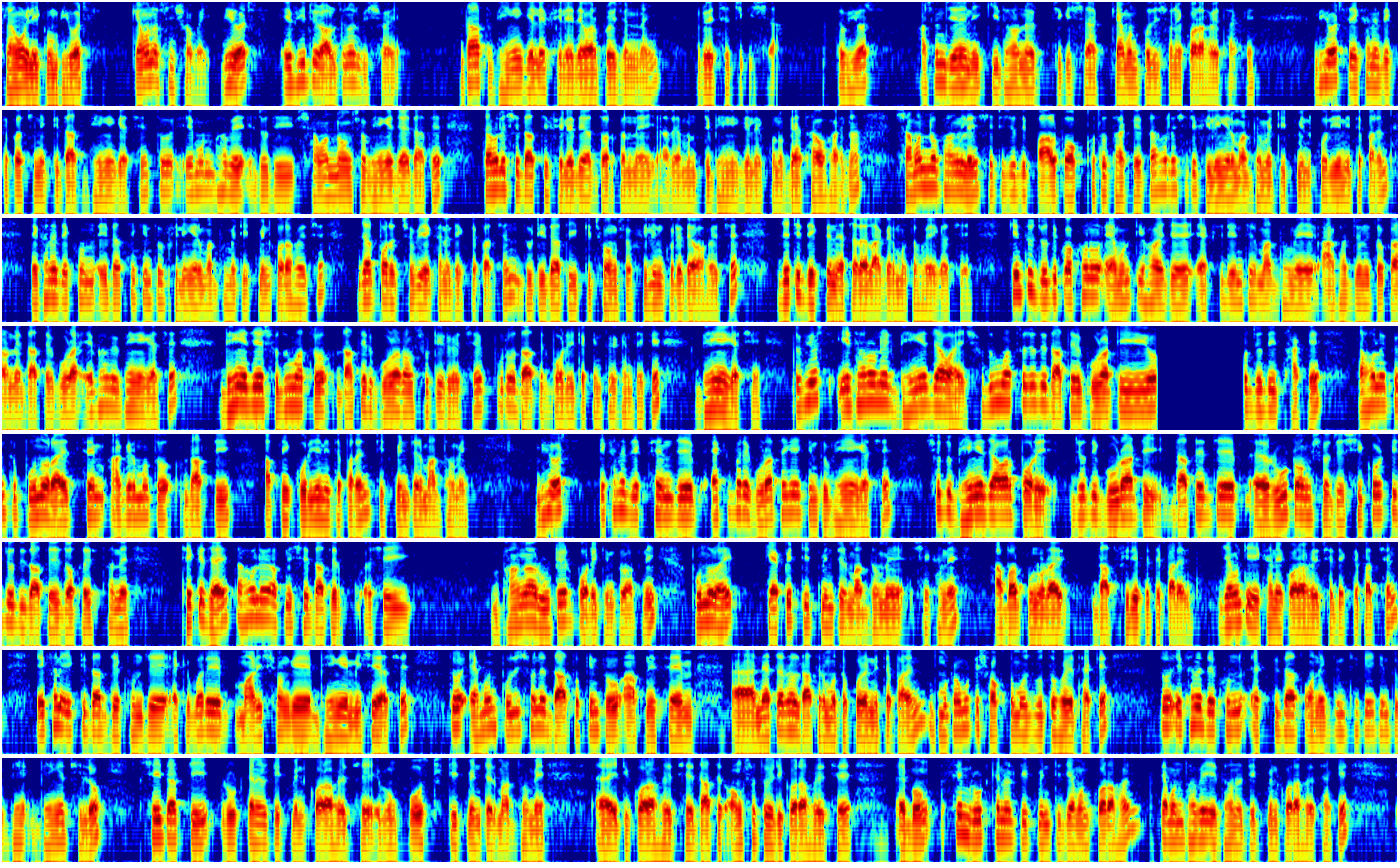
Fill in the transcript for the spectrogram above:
আসসালামু আলাইকুম ভিউয়ার্স, কেমন আছেন সবাই? ভিউয়ার্স, এ ভিডিওর আলোচনার বিষয়ে দাঁত ভেঙে গেলে ফেলে দেওয়ার প্রয়োজন নাই, রয়েছে চিকিৎসা। তো ভিউয়ার্স, আসুন জেনে নিই কী ধরনের চিকিৎসা কেমন পজিশনে করা হয়ে থাকে। ভিউয়ার্স এখানে দেখতে পাচ্ছেন একটি দাঁত ভেঙে গেছে। তো এমনভাবে যদি সামান্য অংশ ভেঙে যায় দাঁতের, তাহলে সে দাঁতটি ফেলে দেওয়ার দরকার নেই, আর এমনটি ভেঙে গেলে কোনো ব্যথাও হয় না। সামান্য ভাঙলে সেটি যদি পাল্প অক্ষত থাকে, তাহলে সেটি ফিলিংয়ের মাধ্যমে ট্রিটমেন্ট করিয়ে নিতে পারেন। এখানে দেখুন, এই দাঁতটি কিন্তু ফিলিংয়ের মাধ্যমে ট্রিটমেন্ট করা হয়েছে। যার পরের ছবি এখানে দেখতে পাচ্ছেন। দুটি দাঁতই কিছু অংশ ফিলিং করে দেওয়া হয়েছে, যেটি দেখতে ন্যাচারাল আগের মতো হয়ে গেছে। কিন্তু যদি কখনো এমনটি হয় যে অ্যাক্সিডেন্টের মাধ্যমে আঘাতজনিত কারণে দাঁতের গোড়া এভাবে ভেঙে গেছে। ভেঙে যে শুধুমাত্র দাঁতের গোড়ার অংশটি রয়েছে, পুরো দাঁতের বডিটা কিন্তু এখান থেকে ভেঙে গেছে। তো ভিউয়ার্স এই ধরনের ভেঙে যাওয়ায় শুধুমাত্র যদি দাঁতের গোড়াটিও যদি থাকে, তাহলে কিন্তু পুনরায় সেম আগের মতো দাঁতটি আপনি করিয়ে নিতে পারেন ট্রিটমেন্টের মাধ্যমে। ভিউয়ার্স, এখানে দেখছেন যে একেবারে গোড়া থেকেই কিন্তু ভেঙে গেছে। শুধু ভেঙে যাওয়ার পরে যদি গোড়াটি দাঁতের যে রুট অংশ, যে শিকড়টি যদি দাঁতে যথাস্থানে থেকে যায়, তাহলে আপনি সে দাঁতের, সেই ভাঙা রুটের পরে কিন্তু আপনি পুনরায় ক্যাপের ট্রিটমেন্টের মাধ্যমে সেখানে আবার পুনরায় দাঁত ফিরে পেতে পারেন। যেমনটি এখানে করা হয়েছে, দেখতে পাচ্ছেন। এখানে একটি দাঁত দেখুন যে একেবারে মাড়ির সঙ্গে ভেঙে মিশে আছে। তো এমন পজিশনের দাঁতও কিন্তু আপনি সেম ন্যাচারাল দাঁতের মতো করে নিতে পারেন। মোটামুটি শক্ত, মজবুত হয়ে থাকে। তো এখানে দেখুন, একটি দাঁত অনেক দিন থেকেই কিন্তু ভেঙেছিল। সেই দাঁতটি রুট ক্যানেল ট্রিটমেন্ট করা হয়েছে এবং পোস্ট ট্রিটমেন্টের মাধ্যমে এটি করা হয়েছে। দাঁতের অংশ তৈরি করা হয়েছে। এবং সেম রুট ক্যানাল ট্রিটমেন্টটি যেমন করা হয় তেমনভাবে এই ধরনের ট্রিটমেন্ট করা হয়ে থাকে।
